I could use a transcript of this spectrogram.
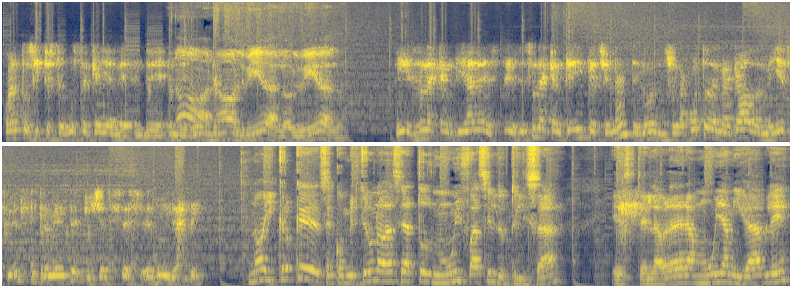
¿cuántos sitios te gusta que haya de, No, no, olvídalo, olvídalo. Sí, es una cantidad, es, una cantidad impresionante, ¿no? La cuota de mercado de MySQL simplemente pues, es, es muy grande. No, y creo que se convirtió en una base de datos muy fácil de utilizar. Este, la verdad era muy amigable.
